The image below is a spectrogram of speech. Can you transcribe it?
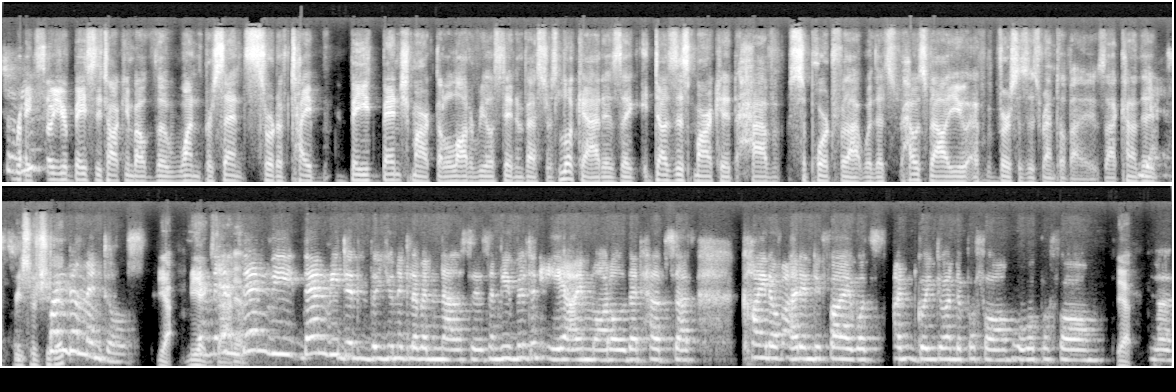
So right. So you're basically talking about the one percent sort of type ba- benchmark that a lot of real estate investors look at is like, does this market have support for that with its house value versus its rental value? Is that kind of the yes. research you fundamentals? Did? Yeah. Yeah. And, exactly. and then we then we did the unit level analysis and we built an AI model that helps us kind of identify what's going to underperform, overperform. Yeah. Uh,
